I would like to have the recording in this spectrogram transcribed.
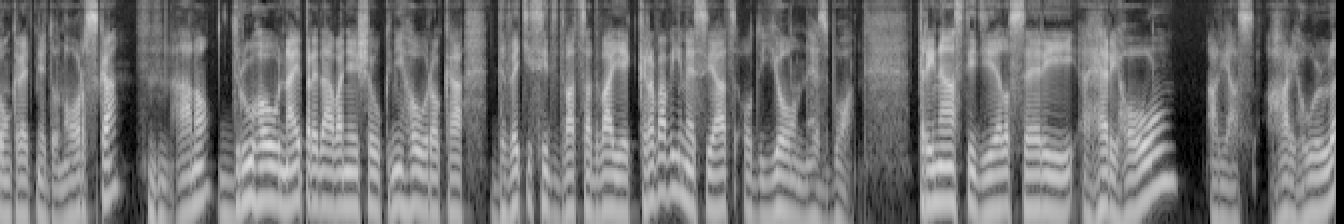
konkrétne do Norska. Áno, druhou najpredávanejšou knihou roka 2022 je Krvavý mesiac od Jo Nesboa. 13. diel v sérii Harry Hole, alias Harry Hull,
